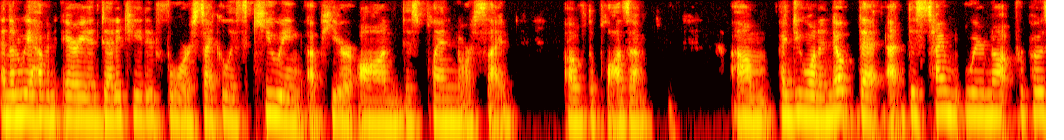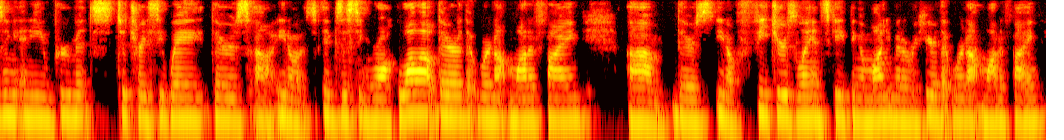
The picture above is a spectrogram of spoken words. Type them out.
And then we have an area dedicated for cyclists queuing up here on this planned north side of the plaza. Um, I do want to note that at this time, we're not proposing any improvements to Tracy Way. There's, uh, you know, existing rock wall out there that we're not modifying. Um, there's, you know, features, landscaping, a monument over here that we're not modifying.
